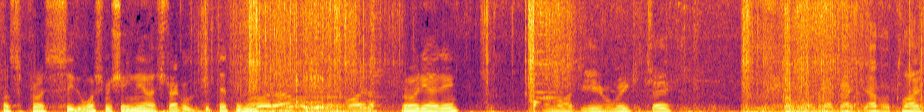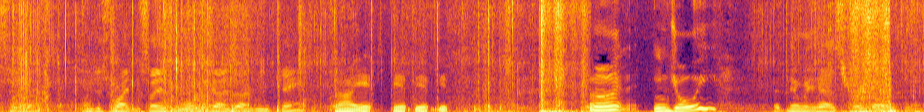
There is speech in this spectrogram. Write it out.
I was surprised to see the wash machine now. I struggled to get that thing out. I'll see you later. Rightio then. I might be here a week or two. Back to other place. So I'm just waiting to see if the water goes over in the tank. Oh, yep, yep, yep, yep. Alright, enjoy. It nearly has three dollars in it.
